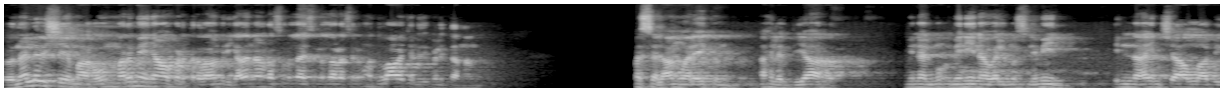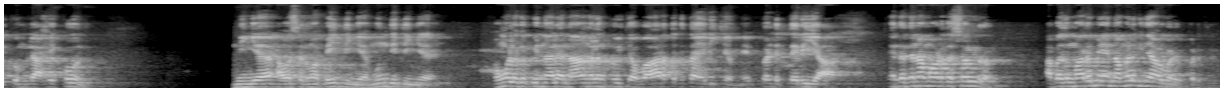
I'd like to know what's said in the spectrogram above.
ஒரு நல்ல விஷயமாகவும் மறுமையை ஞாபகப்படுத்துறதாகவும் இருக்கு. அதனால நம்ம ஸல்லல்லாஹு அலைஹி வஸல்லம் துவாவை சொல்லி கழித்தாங்க அஸ்லாம் வலைக்கும் அஹ்ல தியார் மினல் மினின் அவல் முஸ்லிமீன். இன்னா இன்ஷா அல்லா பிக்கும் லாஹிகூன். நீங்க அவசரமா பெய்த்தீங்க முந்திட்டீங்க. உங்களுக்கு பின்னால நாங்களும் குயிக்க வாரத்துக்கு தான் இருக்கோம் எப்பன்னு தெரியா? என்றதை நம்ம அவர்கிட்ட சொல்றோம். அப்ப அது மறுமையை நம்மளுக்கு ஞாபகப்படுத்துது.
